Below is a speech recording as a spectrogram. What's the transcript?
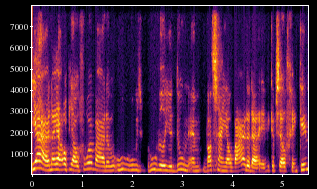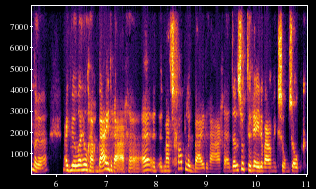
Ja, nou ja, op jouw voorwaarden. Hoe, hoe, hoe wil je het doen en wat zijn jouw waarden daarin? Ik heb zelf geen kinderen, maar ik wil wel heel graag bijdragen. Hè? Het, maatschappelijk bijdragen. Dat is ook de reden waarom ik soms ook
